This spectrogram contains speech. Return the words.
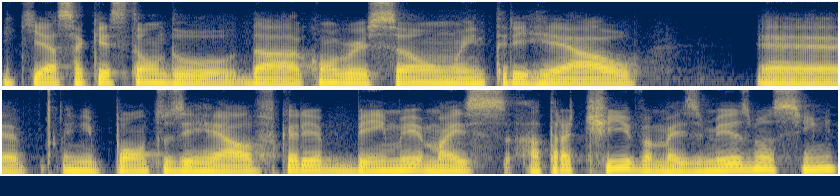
e que essa questão do, da conversão entre real é, em pontos e real ficaria bem mais atrativa, mas mesmo assim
